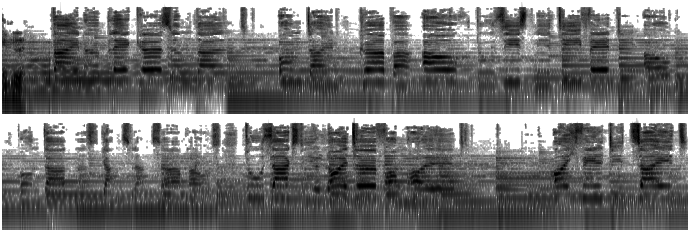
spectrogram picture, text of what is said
in Linn. Deine Blicke sind alt und dein Körper auch. Du siehst mir tief in die Augen und atmest ganz langsam aus. Du sagst ihr Leute von heute, euch fehlt die Zeit.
